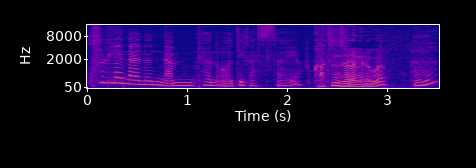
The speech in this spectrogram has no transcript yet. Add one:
쿨레 나는 남편 어디 갔어요? 같은 사람이라고요? 응?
